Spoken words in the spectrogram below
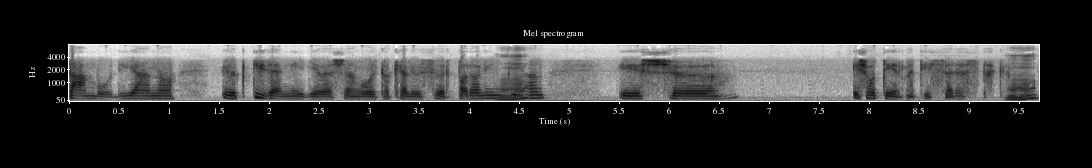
Számbó Diana, ők 14 évesen voltak először paralimpián, uh-huh. és, és ott érmet is szereztek. Uh-huh.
